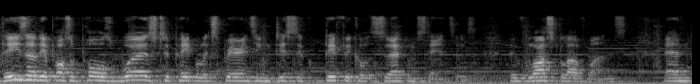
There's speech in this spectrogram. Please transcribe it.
These are the Apostle Paul's words to people experiencing difficult circumstances who've lost loved ones. And,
